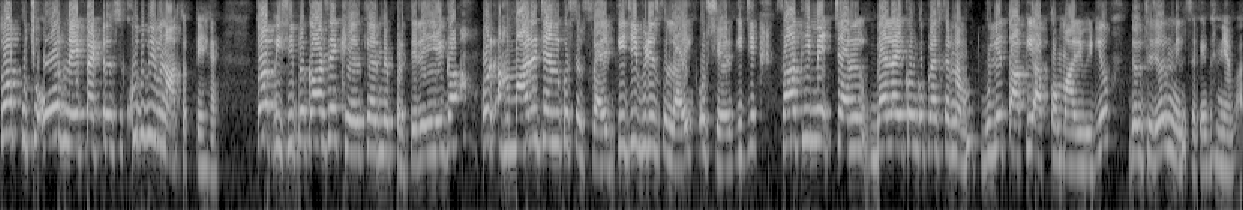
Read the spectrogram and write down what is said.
तो आप कुछ और नए पैटर्न खुद भी बना सकते हैं। तो आप इसी प्रकार से खेल खेल में पढ़ते रहिएगा। और हमारे चैनल को सब्सक्राइब कीजिए, वीडियोस को लाइक और शेयर कीजिए। साथ ही में चैनल बेल आइकन को प्रेस करना मत भूलिए ताकि आपको हमारी वीडियो जल्द से जल्द मिल सके। धन्यवाद।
